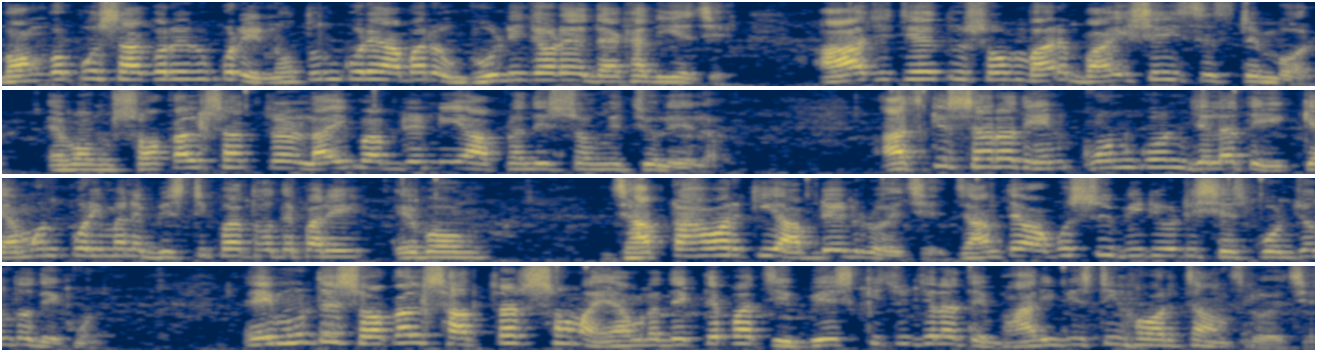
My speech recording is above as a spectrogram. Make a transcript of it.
বঙ্গোপসাগরের উপরে নতুন করে আবারও ঘূর্ণিঝড়ে দেখা দিয়েছে। আজ যেহেতু সোমবার বাইশেই সেপ্টেম্বর এবং সকাল সাতটার লাইভ আপডেট নিয়ে আপনাদের সঙ্গে চলে এলাম। আজকে সারাদিন কোন কোন জেলাতে কেমন পরিমাণে বৃষ্টিপাত হতে পারে এবং ঝাপটা হওয়ার কি আপডেট রয়েছে জানতে অবশ্যই ভিডিওটি শেষ পর্যন্ত দেখুন। এই মুহূর্তে সকাল সাতটার সময় আমরা দেখতে পাচ্ছি বেশ কিছু জেলাতে ভারী বৃষ্টি হওয়ার চান্স রয়েছে।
